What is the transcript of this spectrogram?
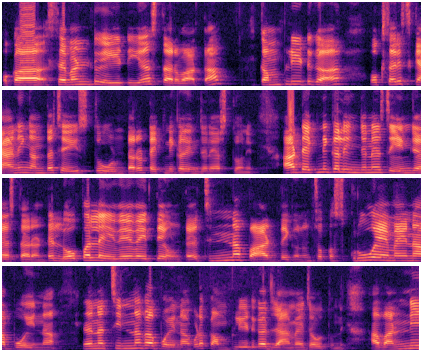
ఒక సెవెన్ టు ఎయిట్ ఇయర్స్ తర్వాత కంప్లీట్గా ఒకసారి స్కానింగ్ అంతా చేయిస్తూ ఉంటారు టెక్నికల్ ఇంజనీర్స్తోని ఆ టెక్నికల్ ఇంజనీర్స్ ఏం చేస్తారంటే లోపల ఏవేవైతే ఉంటాయో చిన్న పార్ట్ దగ్గర నుంచి ఒక స్క్రూ ఏమైనా పోయినా ఏదైనా చిన్నగా పోయినా కూడా కంప్లీట్గా డ్యామేజ్ అవుతుంది. అవన్నీ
